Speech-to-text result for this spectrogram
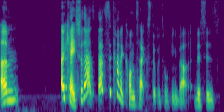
um, okay, so that's that's the kind of context that we're talking about. This is.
